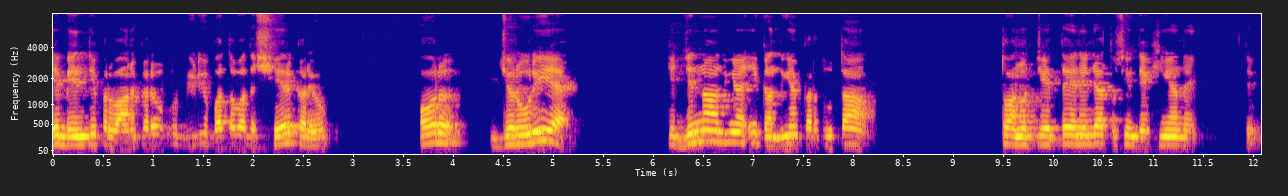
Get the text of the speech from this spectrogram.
ਇਹ ਬੇਨਤੀ ਪ੍ਰਵਾਨ ਕਰੋ ਉਹ ਵੀਡੀਓ ਵੱਧ ਤੋਂ ਵੱਧ ਸ਼ੇਅਰ ਕਰਿਓ। ਔਰ ਜ਼ਰੂਰੀ ਹੈ ਕਿ ਜਿਨ੍ਹਾਂ ਦੀਆਂ ਇਹ ਗੰਦੀਆਂ ਕਰਤੂਤਾਂ ਤੁਹਾਨੂੰ ਚੇਤੇ ਨੇ ਜਾਂ ਤੁਸੀਂ ਦੇਖੀਆਂ ਨੇ, ਤੇ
